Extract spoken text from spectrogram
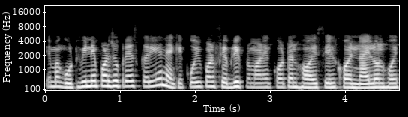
એમાં ગોઠવીને પણ જો પ્રેસ કરીએ ને કે કોઈ પણ ફેબ્રિક પ્રમાણે કોટન હોય, સિલ્ક હોય, નાયલોન હોય,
